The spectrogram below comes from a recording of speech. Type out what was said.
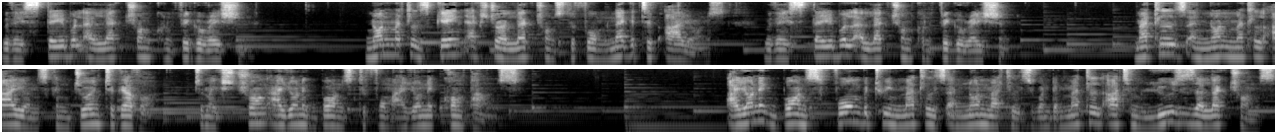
with a stable electron configuration. Nonmetals gain extra electrons to form negative ions with a stable electron configuration. Metals and nonmetal ions can join together to make strong ionic bonds to form ionic compounds. Ionic bonds form between metals and nonmetals when the metal atom loses electrons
